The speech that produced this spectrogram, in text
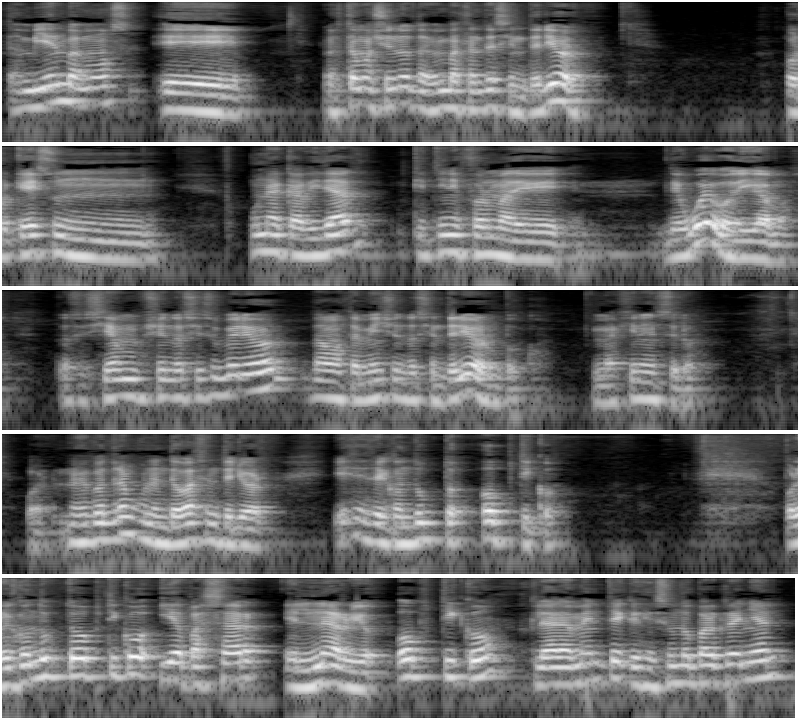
también vamos, eh, nos estamos yendo también bastante hacia interior. Porque es un, una cavidad que tiene forma de, de huevo, digamos. Entonces, si vamos yendo hacia superior, vamos también yendo hacia interior un poco. Imagínenselo. Bueno, nos encontramos con la endobase anterior. Y ese es el conducto óptico. Por el conducto óptico iba a pasar el nervio óptico, claramente, que es el segundo par craneal,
